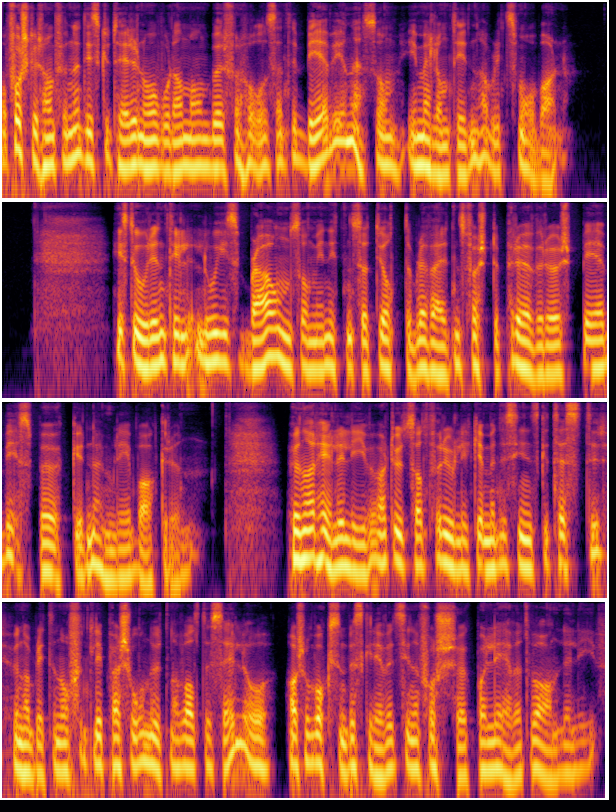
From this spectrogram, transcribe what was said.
og forskersamfunnet diskuterer nå hvordan man bør forholde seg til babyene som i mellomtiden har blitt småbarn. Historien til Louise Brown, som i 1978 ble verdens første prøverørsbaby, spøker nemlig i bakgrunnen. Hun har hele livet vært utsatt for ulike medisinske tester, hun har blitt en offentlig person uten å ha valgt det selv, og har som voksen beskrevet sine forsøk på å leve et vanlig liv.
